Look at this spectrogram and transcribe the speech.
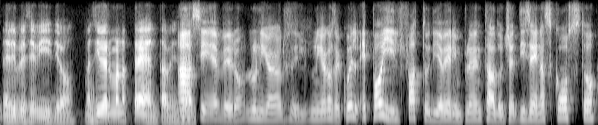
nelle riprese video, ma si fermano a 30, mi Ah, sì, è vero, l'unica, l'unica cosa è quella. E poi il fatto di aver implementato, cioè ti sei nascosto,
